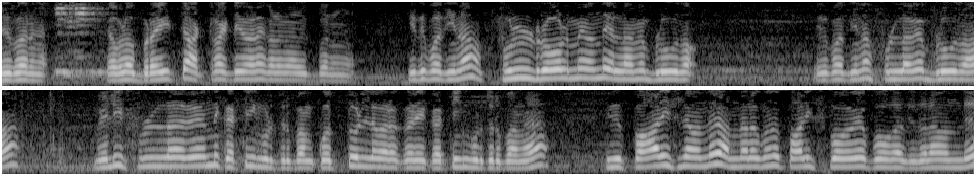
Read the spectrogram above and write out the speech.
இது பாருங்க. எவ்வளோ பிரைட்டாக அட்ராக்டிவான கலராக இருக்கு பாருங்க. இது பார்த்தீங்கன்னா ஃபுல் ரோலுமே வந்து எல்லாமே ப்ளூ தான். இது பார்த்தீங்கன்னா ஃபுல்லாகவே ப்ளூ தான். வெளி ஃபுல்லாகவே வந்து கட்டிங் கொடுத்துருப்பாங்க. கொத்துள்ள வரக்கூடிய கட்டிங் கொடுத்துருப்பாங்க. இது பாலிஷில் வந்து அந்தளவுக்கு வந்து பாலிஷ் போகவே போகாது. இதெல்லாம் வந்து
